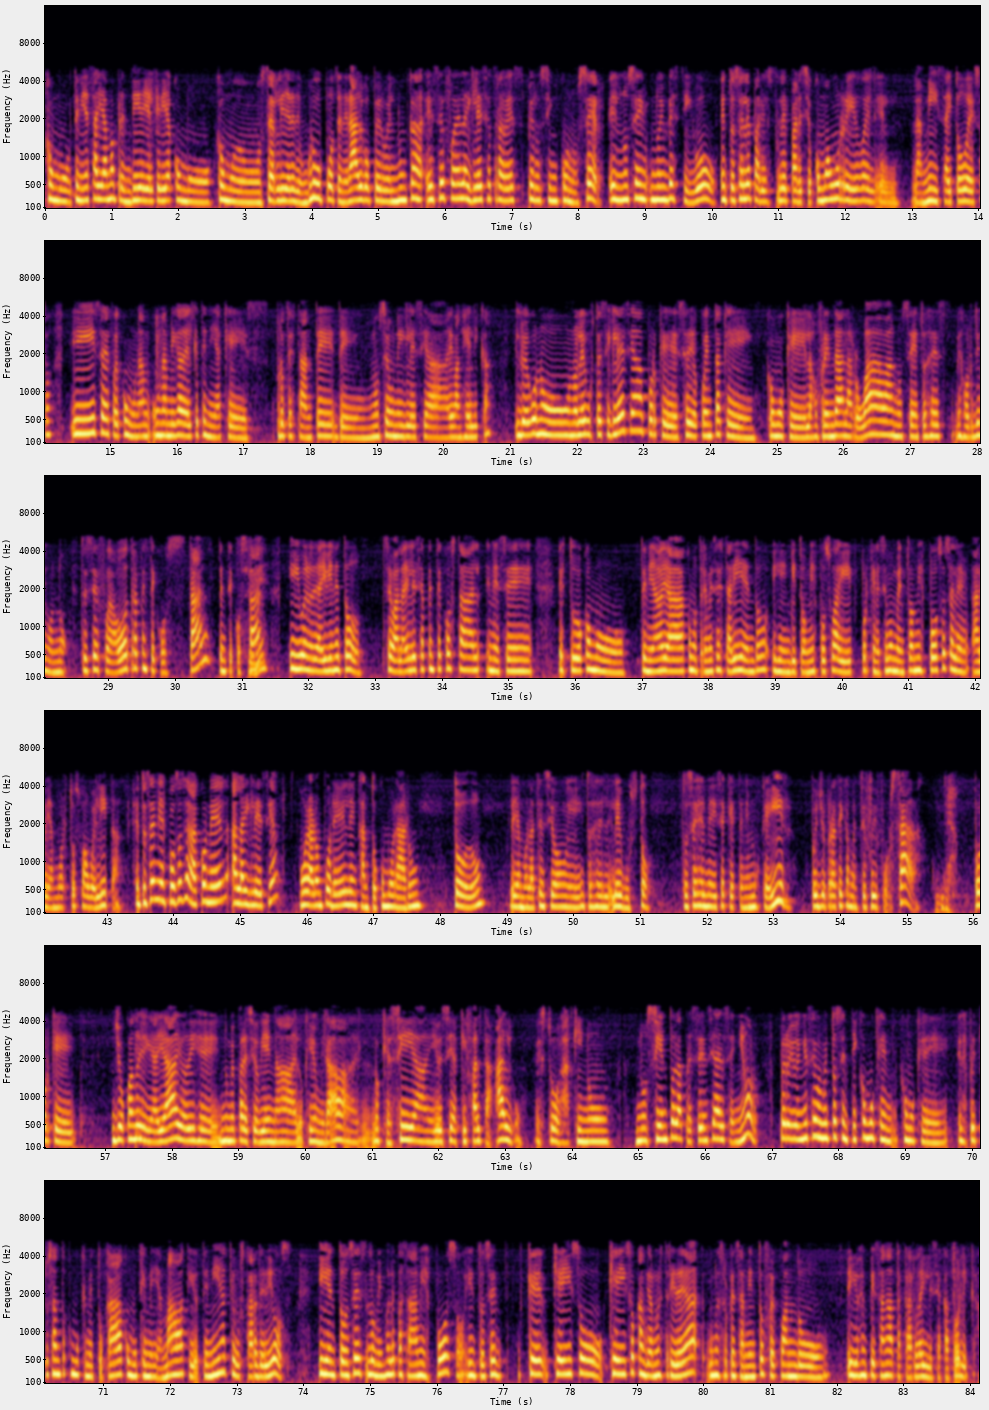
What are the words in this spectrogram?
como tenía esa llama prendida y él quería como, como ser líder de un grupo, tener algo, pero él nunca, él se fue de la iglesia otra vez, pero sin conocer, él no se, no investigó, entonces le pareció, le pareció como aburrido el, el, la misa y todo eso, y se fue con una, una amiga de él que tenía que es protestante de, no sé, una iglesia evangélica, Luego no, no, le gustó esa iglesia porque se dio cuenta que como que las ofrendas las robaban, no sé, entonces mejor dijo no. Entonces se fue a otra pentecostal, pentecostal, sí. y bueno, de ahí viene todo. Se va a la iglesia pentecostal, en ese estuvo como, tenía ya como tres meses de estar yendo y invitó a mi esposo a ir porque en ese momento a mi esposo se le había muerto su abuelita. Entonces mi esposo se va con él a la iglesia, oraron por él, le encantó como oraron, todo, le llamó la atención y entonces le gustó. Entonces él me dice que tenemos que ir. Pues yo prácticamente fui forzada. Ya. Porque yo cuando llegué allá, yo dije, no me pareció bien nada de lo que yo miraba, lo que hacía. Y yo decía, aquí falta algo. Esto, aquí no, no siento la presencia del Señor. Pero yo en ese momento sentí como que, como que el Espíritu Santo como que me tocaba, como que me llamaba, que yo tenía que buscar de Dios. Y entonces lo mismo le pasaba a mi esposo. Y entonces, ¿qué, hizo, ¿qué hizo cambiar nuestra idea? Nuestro pensamiento fue cuando ellos empiezan a atacar la iglesia católica.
